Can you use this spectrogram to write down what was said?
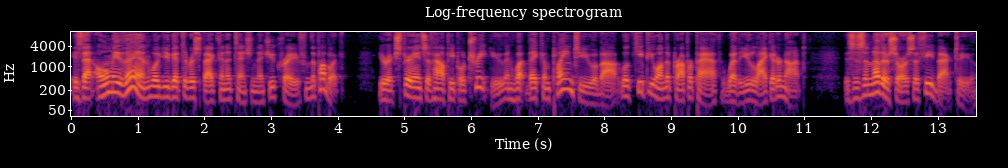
is that only then will you get the respect and attention that you crave from the public. Your experience of how people treat you and what they complain to you about will keep you on the proper path, whether you like it or not. This is another source of feedback to you.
